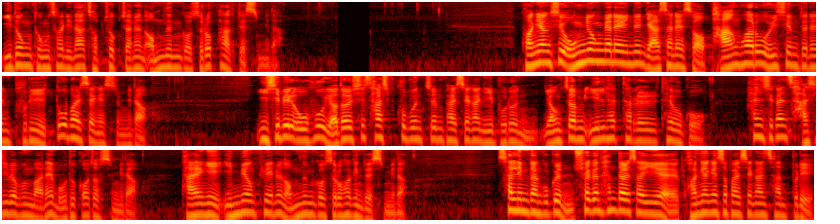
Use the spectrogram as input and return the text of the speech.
이동 동선이나 접촉자는 없는 것으로 파악됐습니다. 광양시 옥룡면에 있는 야산에서 방화로 의심되는 불이 또 발생했습니다. 20일 오후 8시 49분쯤 발생한 이 불은 0.1헥타르를 태우고 1시간 40여 분 만에 모두 꺼졌습니다. 다행히 인명 피해는 없는 것으로 확인됐습니다. 산림당국은 최근 한 달 사이에 광양에서 발생한 산불이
